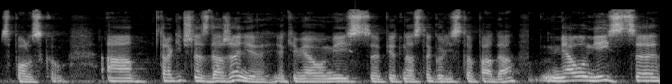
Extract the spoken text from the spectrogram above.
z Polską. A tragiczne zdarzenie, jakie miało miejsce 15 listopada, miało miejsce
